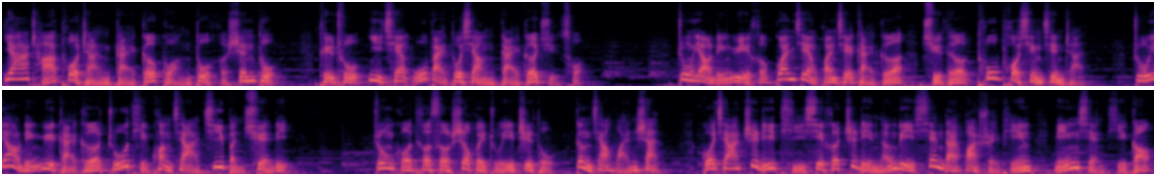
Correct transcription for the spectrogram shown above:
压茬拓展改革广度和深度，推出一千五百多项改革举措，重要领域和关键环节改革取得突破性进展，主要领域改革主体框架基本确立。中国特色社会主义制度更加完善，国家治理体系和治理能力现代化水平明显提高，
